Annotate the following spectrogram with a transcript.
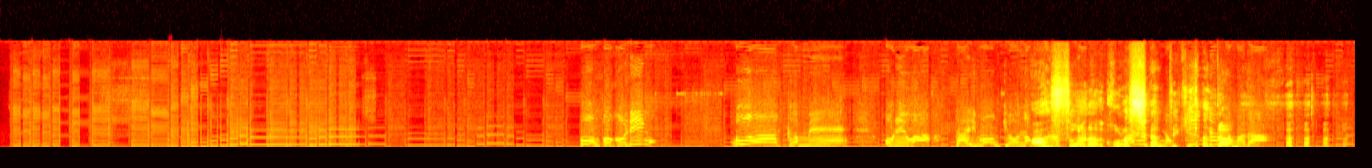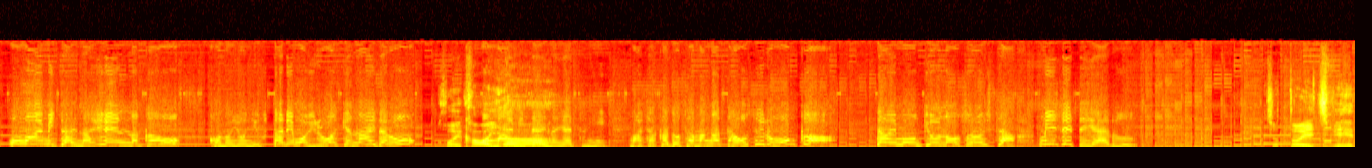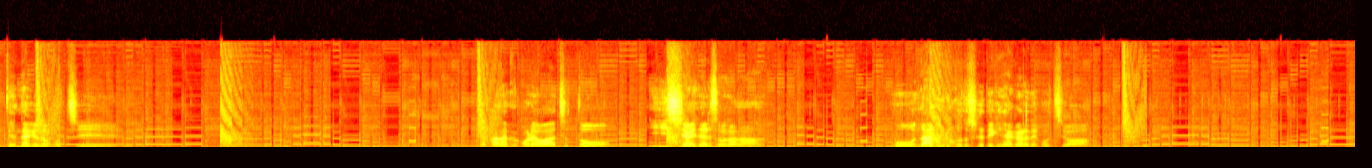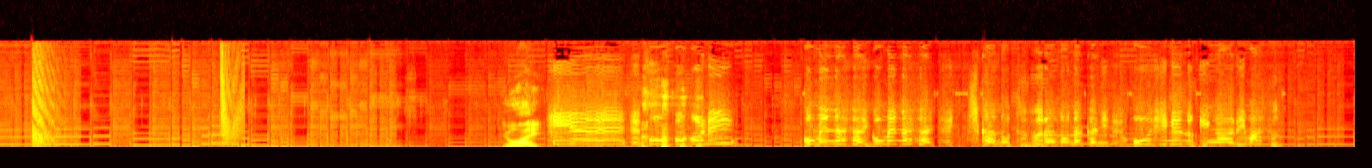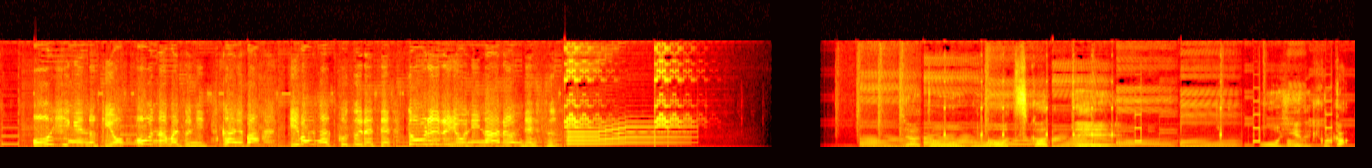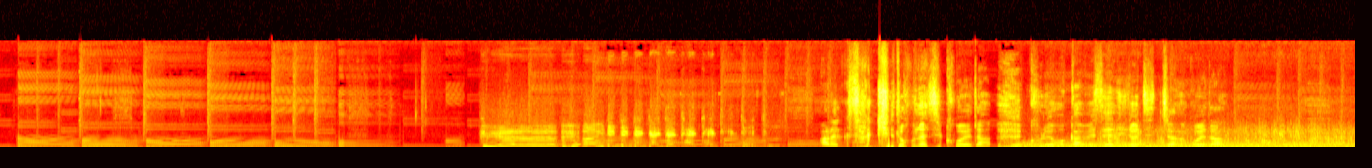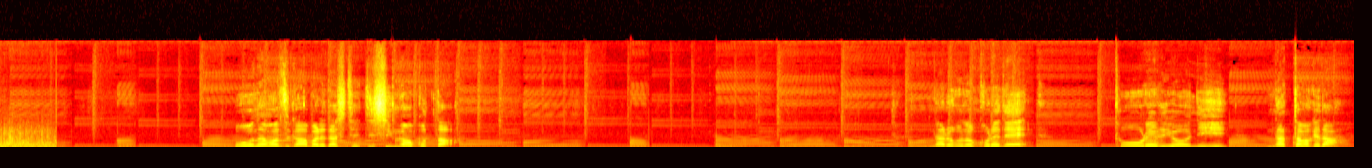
あそうなの。殺し屋的なんだ。お前みたいな変な顔この世に二人もいるわけないだろ。声かわいいお前みたいななやつにまさかど様が倒せるもんか。大門卿の恐ろしさ見せてやる。ちょっと HP 減ってんだけどこっち。なかなかこれはちょっといい試合になりそうだな。もう殴ることしかできないからねこっちは弱い。ごめんなさいごめんなさい。地下のつづらの中に大ひげ抜きがあります。大ひげ抜きを大ナマズに使えば岩が崩れて通れるようになるんです。じゃあ道具を使って大ひげ抜きこれかあれさっきと同じ声だ。これも亀仙人のちっちゃな声だ。大ナマズが暴れ出して地震が起こった。なるほど。これで通れるようになったわけだ。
